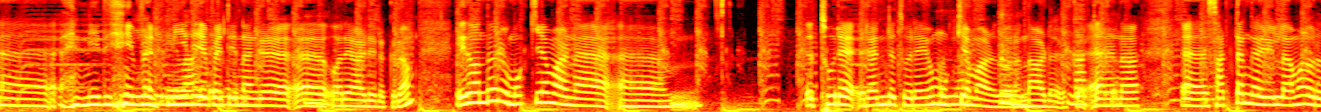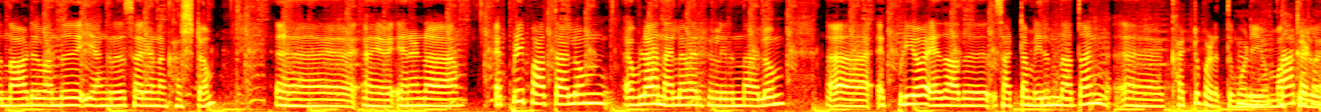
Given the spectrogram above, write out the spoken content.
அஹ், நீதி பற்றி- நீதியை பற்றி நாங்கள் உரையாடி இருக்கிறோம் இது வந்து ஒரு முக்கியமான துறை ரெண்டு துறையும் முக்கியமானது ஒரு நாடு இருக்கு. ஏன்னா சட்டங்கள் இல்லாமல் ஒரு நாடு வந்து இயங்குறது சரியான கஷ்டம். ஏன்னா எப்படி பார்த்தாலும் எவ்வளோ நல்லவர்கள் இருந்தாலும் எப்படியோ ஏதாவது சட்டம் இருந்தால் தான் கட்டுப்படுத்த முடியும் மக்களை.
